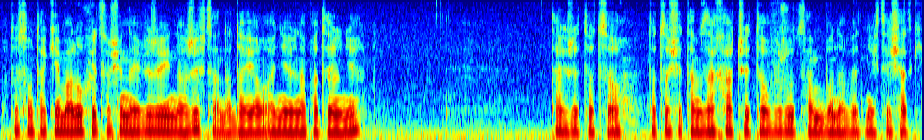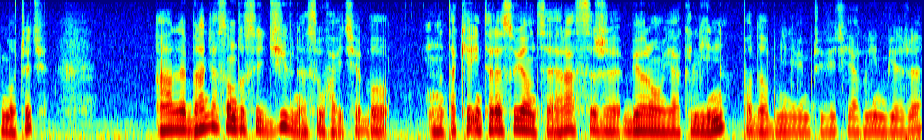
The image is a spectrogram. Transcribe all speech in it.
Bo to są takie maluchy, co się najwyżej na żywca nadają, a nie na patelnię. Także to co, to, co się tam zahaczy, to wrzucam, bo nawet nie chcę siatki moczyć. Ale brania są dosyć dziwne, słuchajcie, bo no, takie interesujące. Raz, że biorą jak lin, podobnie, nie wiem czy wiecie jak lin bierze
